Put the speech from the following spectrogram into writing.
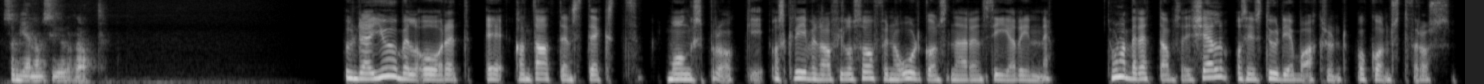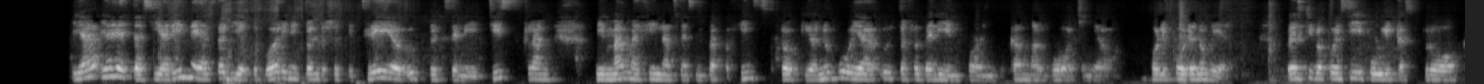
som genomsyrar allt. Under jubelåret är kantatens text mångspråkig och skriven av filosofen och ordkonstnären Sia Rinne. Hon har berättat om sig själv och sin studiebakgrund och konst för oss. Ja, jag heter Siarine, jag är född i Göteborg 1973 och uppvuxen i Tyskland. Min mamma är finlandssvensk, min pappa finskspråkig och nu bor jag utanför Berlin på en gammal gård som jag håller på att renovera. Och jag skriver poesi på olika språk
